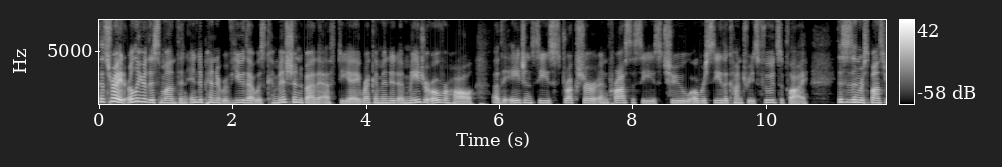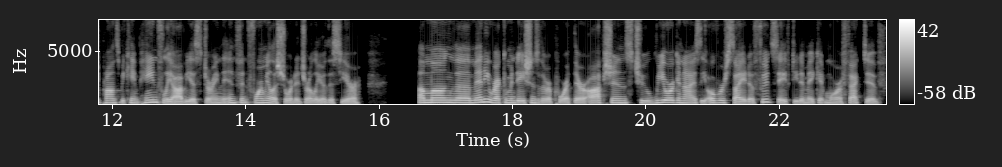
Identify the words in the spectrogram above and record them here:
That's right. Earlier this month, an independent review that was commissioned by the FDA recommended a major overhaul of the agency's structure and processes to oversee the country's food supply. This is in response to problems that became painfully obvious during the infant formula shortage earlier this year. Among the many recommendations of the report, there are options to reorganize the oversight of food safety to make it more effective.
